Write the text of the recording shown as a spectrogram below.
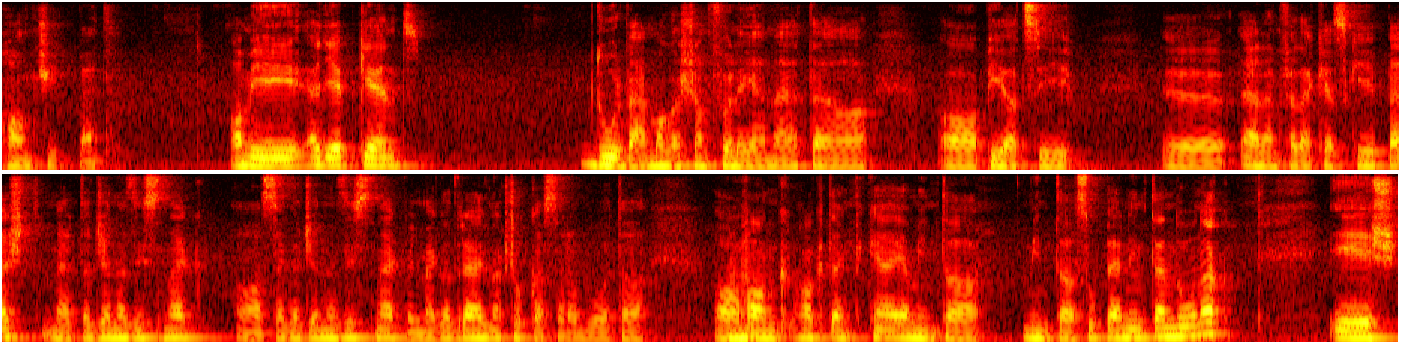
hangcsippet, ami egyébként durván magasan fölé emelte a, a piaci ö, ellenfelekhez képest, mert a Genesisnek, a Sega Genesisnek, vagy Mega Drive-nak sokkal szarabb volt a, a uh-huh. hang, hangtechnikája, mint a, mint a Super Nintendo-nak. És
